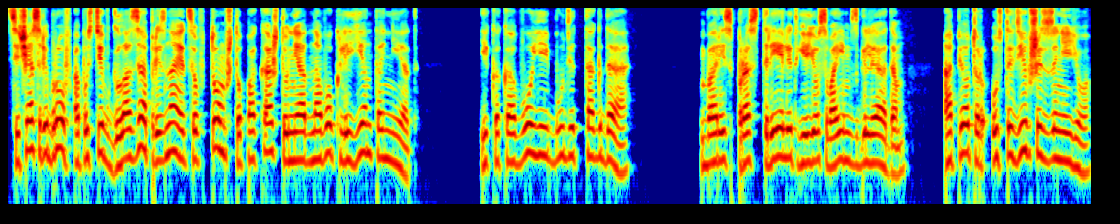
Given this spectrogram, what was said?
Сейчас Ребров, опустив глаза, признается в том, что пока что ни одного клиента нет. И каково ей будет тогда? Борис прострелит ее своим взглядом, а Петр, устыдившись за нее,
